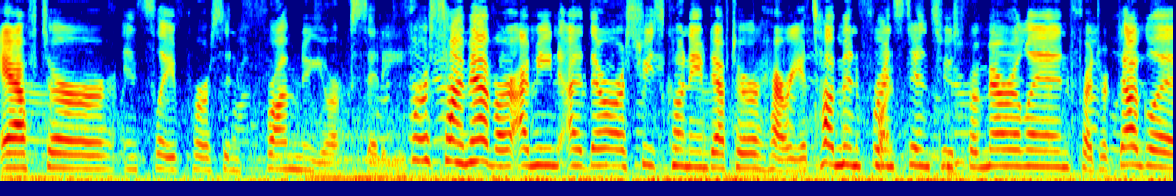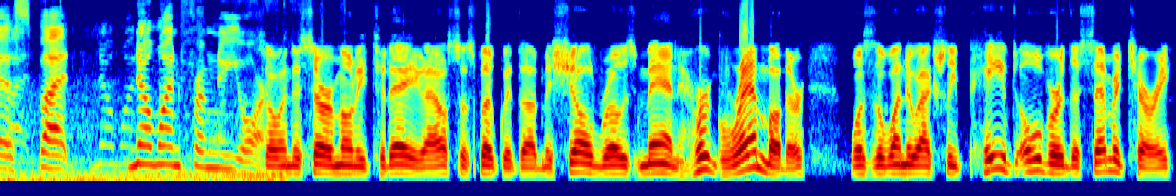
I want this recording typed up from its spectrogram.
after an enslaved person from New York City. First time ever. I mean, uh, there are streets co-named after Harriet Tubman, for instance, who's from Maryland, Frederick Douglass, but no one from New York. So in the ceremony today, I also spoke with uh, Michelle Rose Mann. Her grandmother was the one who actually paved over the cemetery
